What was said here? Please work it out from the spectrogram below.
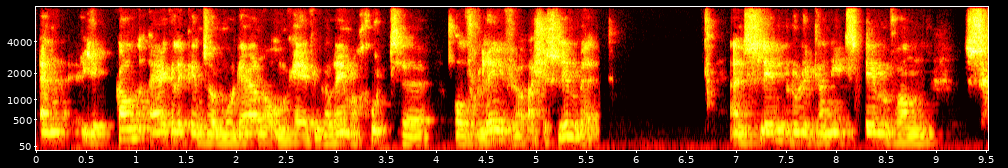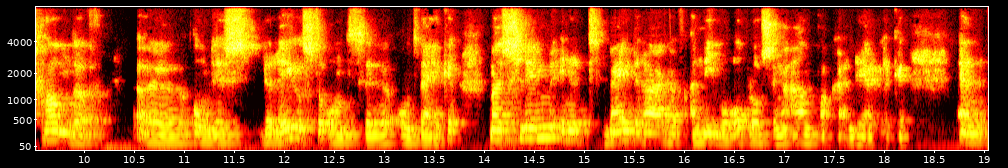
En je kan eigenlijk in zo'n moderne omgeving alleen maar goed overleven als je slim bent. En slim bedoel ik dan niet slim van schrander om dus de regels te ont, ontwijken, maar slim in het bijdragen aan nieuwe oplossingen, aanpakken en dergelijke. En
